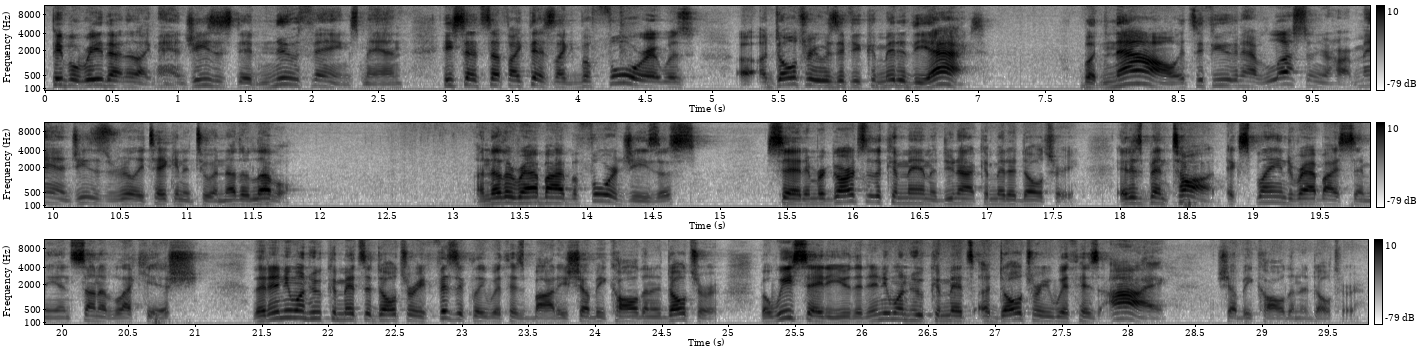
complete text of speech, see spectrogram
People read that and they're like, Man, Jesus did new things, man. He said stuff like this. Like before, it was uh, adultery was if you committed the act. But now it's if you even have lust in your heart. Man, Jesus is really taking it to another level. Another rabbi before Jesus said, In regards to the commandment, do not commit adultery, it has been taught, explained Rabbi Simeon, son of Lachish, that anyone who commits adultery physically with his body shall be called an adulterer. But we say to you that anyone who commits adultery with his eye shall be called an adulterer.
